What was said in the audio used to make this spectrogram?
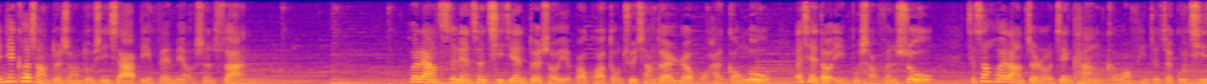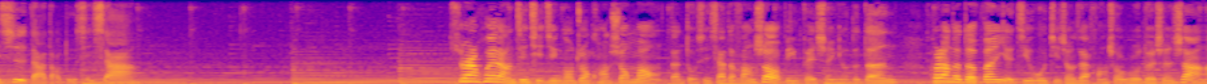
明天客场对上独行侠，并非没有胜算。灰狼四连胜期间，对手也包括东区强队热火和公路，而且都赢不少分数。加上灰狼阵容健康，渴望凭着这股气势打倒独行侠。虽然灰狼近期进攻状况凶猛，但独行侠的防守并非省油的灯。灰狼的得分也几乎集中在防守弱队身上。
